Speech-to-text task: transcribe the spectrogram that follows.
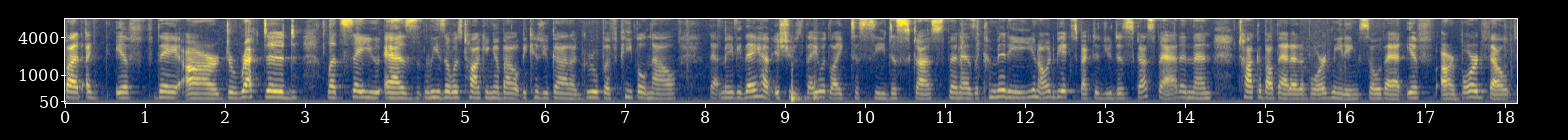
but uh, if they are directed, let's say you, as Lisa was talking about, because you've got a group of people now that maybe they have issues they would like to see discussed, then as a committee, you know, it'd be expected you discuss that and then talk about that at a board meeting so that if our board felt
